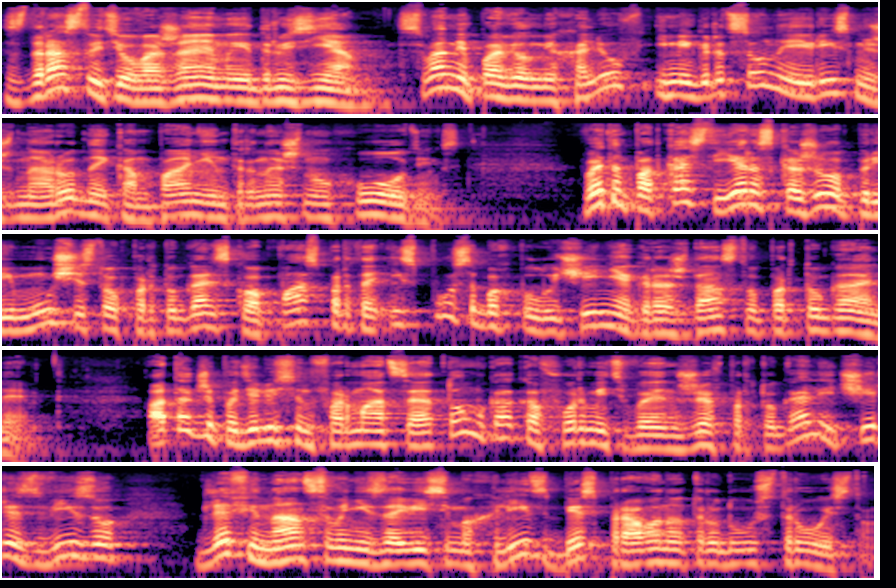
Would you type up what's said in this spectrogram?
Здравствуйте, уважаемые друзья! С вами Павел Михалев, иммиграционный юрист международной компании International Holdings. В этом подкасте я расскажу о преимуществах португальского паспорта и способах получения гражданства Португалии, а также поделюсь информацией о том, как оформить ВНЖ в Португалии через визу для финансово независимых лиц без права на трудоустройство.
